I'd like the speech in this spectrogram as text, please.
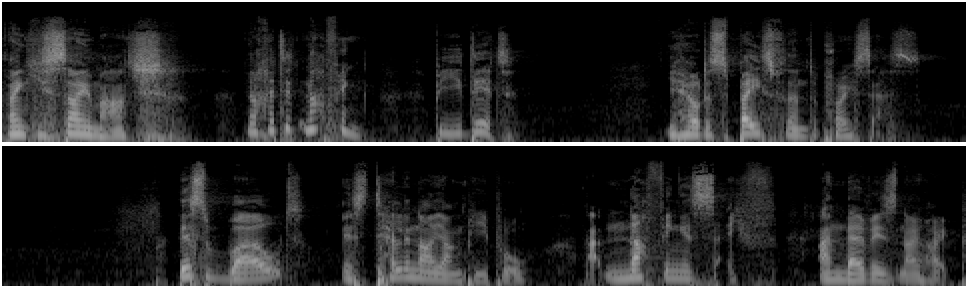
Thank you so much." You're like, "I did nothing," but you did. You held a space for them to process. This world is telling our young people that nothing is safe and there is no hope.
